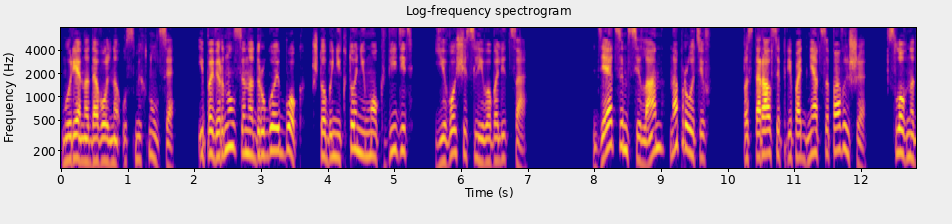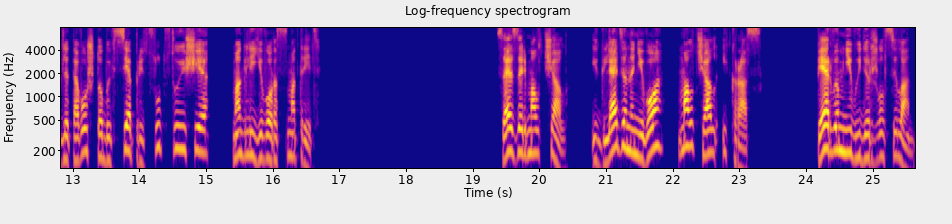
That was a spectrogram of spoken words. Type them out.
Мурена довольно усмехнулся и повернулся на другой бок, чтобы никто не мог видеть его счастливого лица. Децим Силан, напротив, постарался приподняться повыше, словно для того, чтобы все присутствующие могли его рассмотреть. Цезарь молчал, и, глядя на него, молчал и Крас. Первым не выдержал Силан.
